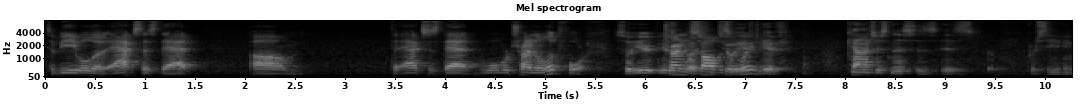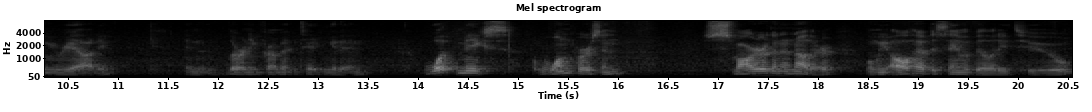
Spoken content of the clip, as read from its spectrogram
to be able to access that, um, to access that what we're trying to look for. So here, here's Trying to solve this too. If, if consciousness is, is perceiving reality and learning from it and taking it in, what makes one person smarter than another when we all have the same ability to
